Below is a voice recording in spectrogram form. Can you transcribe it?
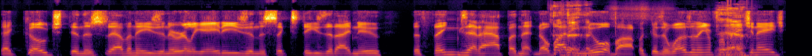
that coached in the 70s and early 80s and the 60s that I knew, the things that happened that nobody knew about because it wasn't the information Yeah, age.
